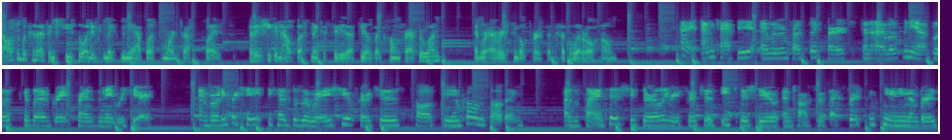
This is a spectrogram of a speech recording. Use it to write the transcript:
also because I think she's the one who can make Minneapolis a more just place. I think she can help us make a city that feels like home for everyone and where every single person has a literal home. Hi, I'm Kathy. I live in Prospect Park and I love Minneapolis because I have great friends and neighbors here. I'm voting for Kate because of the way she approaches policy and problem solving. As a scientist, she thoroughly researches each issue and talks with experts and community members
